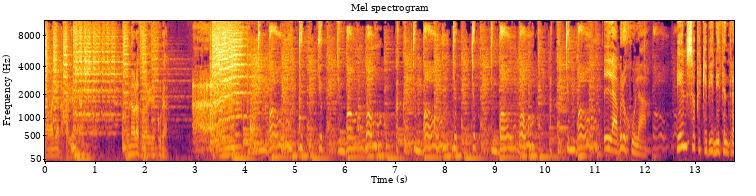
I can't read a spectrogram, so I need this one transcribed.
Hasta mañana, Javier Castro. Un abrazo, David el cura. La brújula. Pienso que qué bien hice en traer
